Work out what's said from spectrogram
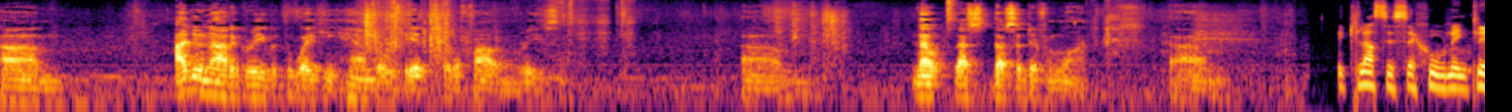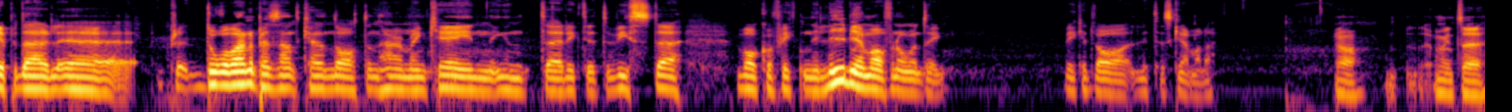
Um, I do not agree with the way he handled it for the following reason. Um, no, that's that's a different one. Um, Ett klassiskt sessionen-klipp där eh, dåvarande presidentkandidaten Herman Cain inte riktigt visste vad konflikten i Libyen var för någonting. Vilket var lite skrämmande. ja, om inte...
